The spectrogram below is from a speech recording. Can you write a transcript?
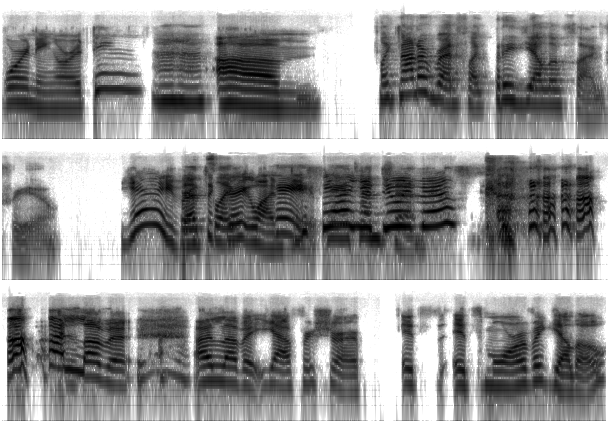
warning or a ding. Mm-hmm. Um like not a red flag, but a yellow flag for you. Yay, that's a like, great one. Hey, Do you see how attention. you're doing this? I love it. I love it. Yeah, for sure. it's it's more of a yellow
